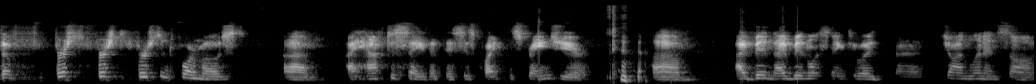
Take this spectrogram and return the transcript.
the first, first, first and foremost, um, I have to say that this is quite the strange year. um, I've been I've been listening to a uh, John Lennon song,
